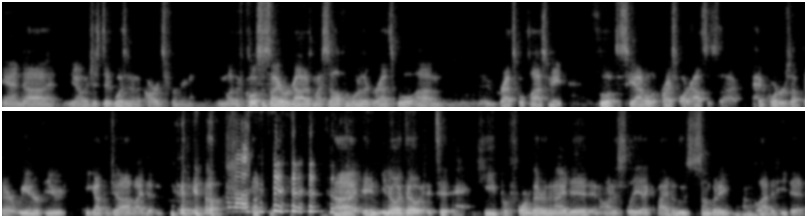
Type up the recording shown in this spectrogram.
And uh, you know, it just it wasn't in the cards for me. The closest I ever got is myself and one other grad school um, grad school classmate flew up to Seattle, the Price Waterhouse's uh, headquarters up there. We interviewed. he got the job. I didn't. you know, um, uh, and you know what though, it's a, he performed better than I did. And honestly, like if I had to lose to somebody, I'm glad that he did.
